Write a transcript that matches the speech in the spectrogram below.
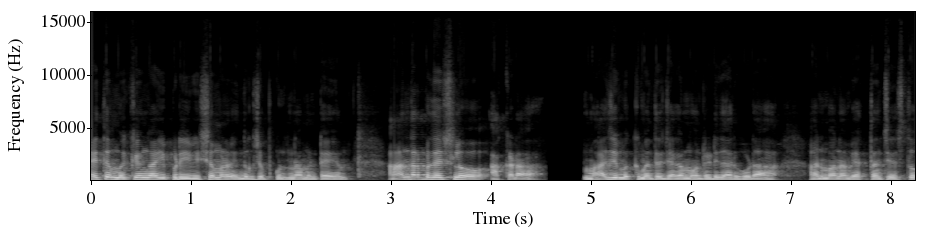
అయితే ముఖ్యంగా ఇప్పుడు ఈ విషయం మనం ఎందుకు చెప్పుకుంటున్నామంటే ఆంధ్రప్రదేశ్లో అక్కడ మాజీ ముఖ్యమంత్రి జగన్మోహన్ రెడ్డి గారు కూడా అనుమానం వ్యక్తం చేస్తూ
